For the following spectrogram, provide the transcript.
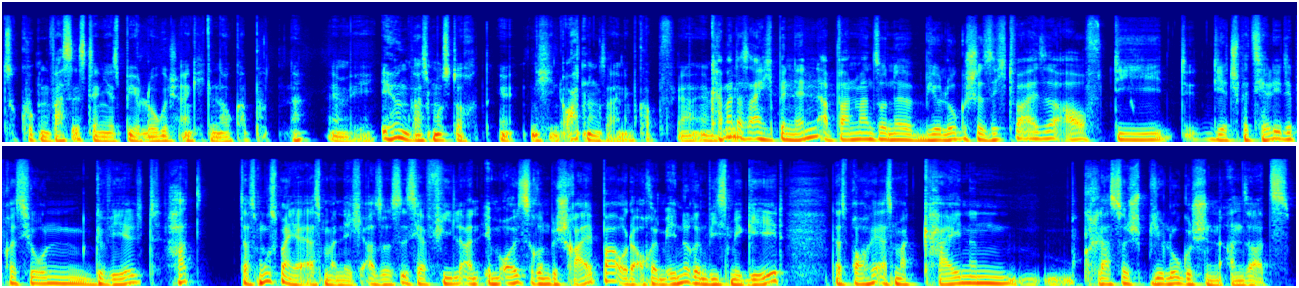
zu gucken, was ist denn jetzt biologisch eigentlich genau kaputt. Ne? Irgendwie. Irgendwas muss doch nicht in Ordnung sein im Kopf. Ja? Kann man das eigentlich benennen, ab wann man so eine biologische Sichtweise auf die, die jetzt speziell die Depressionen gewählt hat? Das muss man ja erstmal nicht. Also es ist ja viel an, im Äußeren beschreibbar oder auch im Inneren, wie es mir geht. Das braucht ja erstmal keinen klassisch biologischen Ansatz.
